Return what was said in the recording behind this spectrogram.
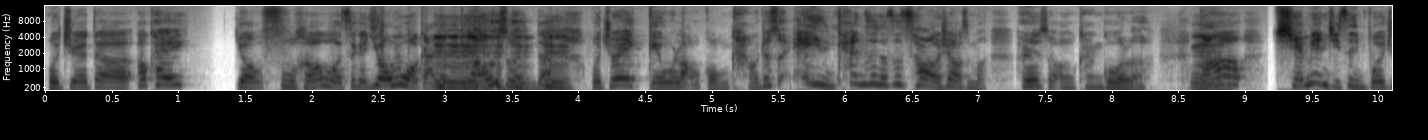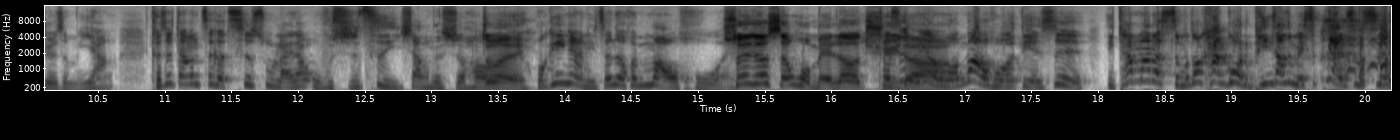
我觉得 OK。有符合我这个幽默感的标准的，嗯、我就会给我老公看。我就说：“哎、欸，你看这个是超好笑什么？”他就说：“哦，看过了。嗯”然后前面几次你不会觉得怎么样，可是当这个次数来到五十次以上的时候，对，我跟你讲，你真的会冒火、欸。所以就生活没乐趣的、啊。可是没有我冒火的点是，你他妈的什么都看过，你平常是没事干是不是？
